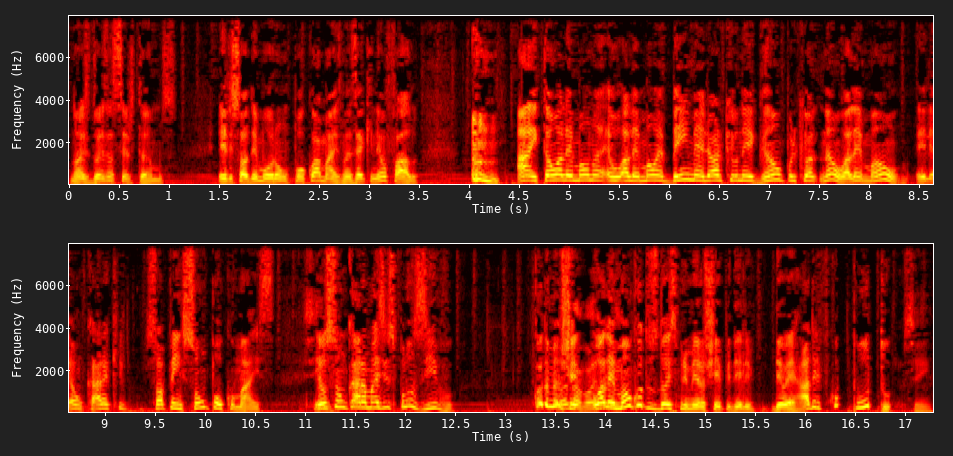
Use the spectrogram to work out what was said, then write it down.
Nós dois acertamos. Ele só demorou um pouco a mais, mas é que nem eu falo. ah, então o alemão, é- o alemão é bem melhor que o negão, porque. o- não, o alemão, ele é um cara que só pensou um pouco mais. Eu sou um cara mais explosivo. Quando o, meu shape- o alemão, quando os dois primeiros shape dele deu errado, ele ficou puto. Sim.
